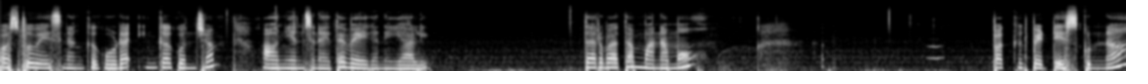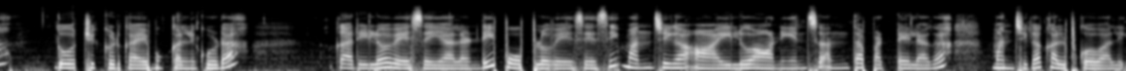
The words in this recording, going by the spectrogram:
పసుపు వేసినాక కూడా ఇంకా కొంచెం ఆనియన్స్ని అయితే వేగనియాలి తర్వాత మనము పక్కకు పెట్టేసుకున్న గోరుచిక్కుడుకాయ ముక్కల్ని కూడా కర్రీలో వేసేయాలండి. పోపులో వేసేసి మంచిగా ఆయిల్ ఆనియన్స్ అంతా పట్టేలాగా మంచిగా కలుపుకోవాలి.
